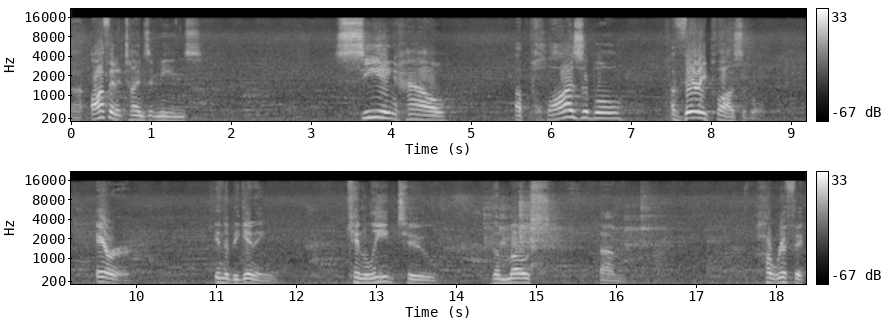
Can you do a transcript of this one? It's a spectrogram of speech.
uh, often at times, it means seeing how a plausible, a very plausible error in the beginning can lead to the most um, horrific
